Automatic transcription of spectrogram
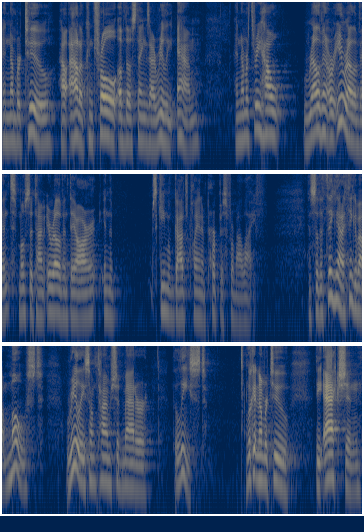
And number two, how out of control of those things I really am. And number three, how relevant or irrelevant, most of the time, irrelevant they are in the scheme of God's plan and purpose for my life. And so the thing that I think about most really sometimes should matter the least. Look at number two, the action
